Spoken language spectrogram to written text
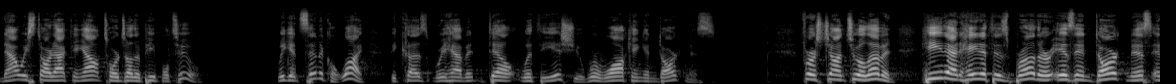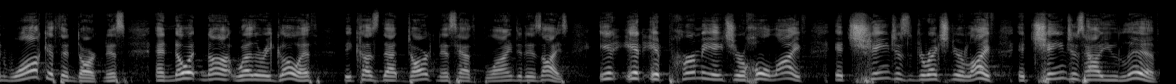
Now we start acting out towards other people too. We get cynical. Why? Because we haven't dealt with the issue. We're walking in darkness. 1 John 2:11 He that hateth his brother is in darkness and walketh in darkness and knoweth not whether he goeth because that darkness hath blinded his eyes. It, it, it permeates your whole life. It changes the direction of your life. It changes how you live.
